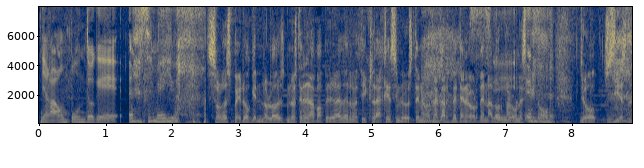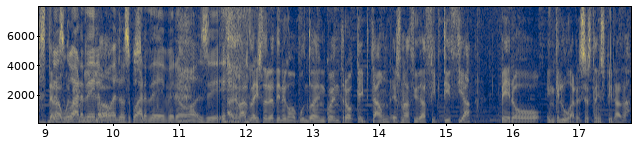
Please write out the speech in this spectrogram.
llegaba un punto que se me iba. Solo espero que no, los, no estén en la papelera de reciclaje, sino estén en otra carpeta en el ordenador para un spin-off. Yo, si es de la abuela guardé, Mila, los guardé, pero Además, la historia tiene como punto de encuentro Cape Town, es una ciudad ficticia, pero ¿en qué lugares está inspirada?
